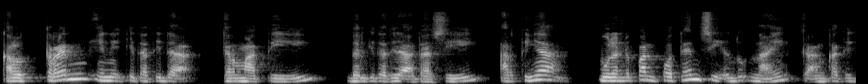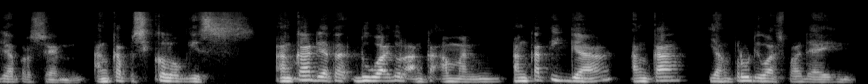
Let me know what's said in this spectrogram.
Kalau tren ini kita tidak cermati dan kita tidak atasi, artinya bulan depan potensi untuk naik ke angka 3 persen. Angka psikologis. Angka di atas 2 itu angka aman. Angka 3, angka yang perlu diwaspadai.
